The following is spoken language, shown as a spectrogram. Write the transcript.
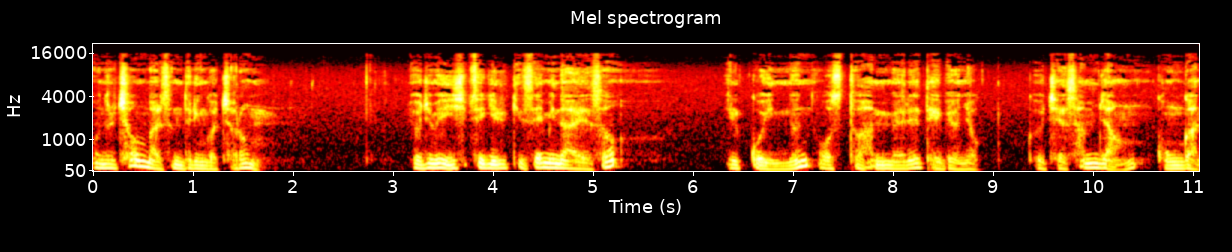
오늘 처음 말씀드린 것처럼 요즘에 20세기 읽기 세미나에서 읽고 있는 오스터함멜의 대변혁 그 제3장 공간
